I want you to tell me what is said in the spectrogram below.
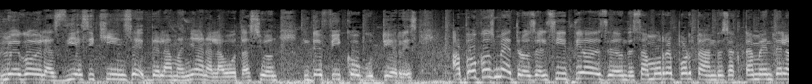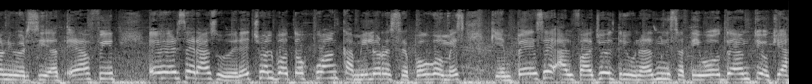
luego de las 10 y 15 de la mañana la votación de Fico Gutiérrez. A pocos metros del sitio desde donde estamos reportando exactamente la Universidad EAFIT, ejercerá su derecho al voto Juan Camilo Restrepo Gómez, quien pese al fallo del Tribunal Administrativo de Antioquia,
